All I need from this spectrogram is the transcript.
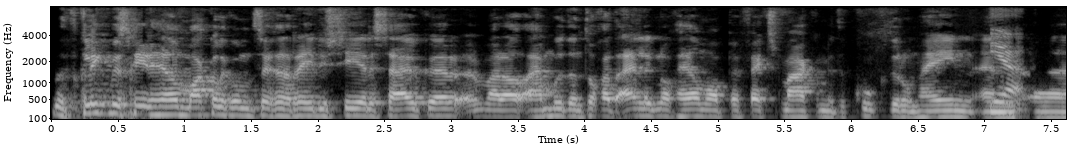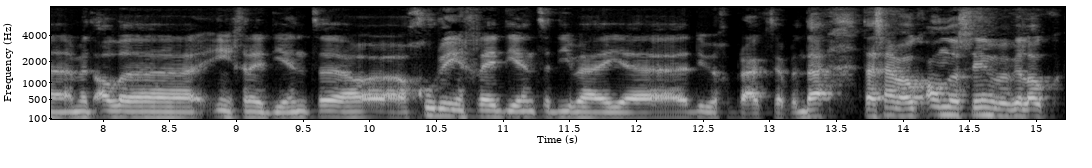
het klinkt misschien heel makkelijk om te zeggen reduceren suiker, maar al, hij moet dan toch uiteindelijk nog helemaal perfect smaken met de koek eromheen en uh, met alle ingrediënten, uh, goede ingrediënten die wij uh, die we gebruikt hebben. En daar, daar zijn we ook anders in. We willen ook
